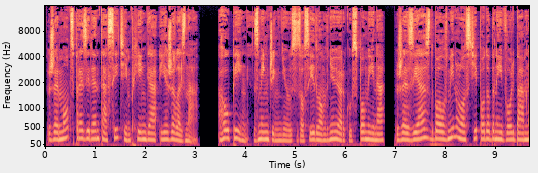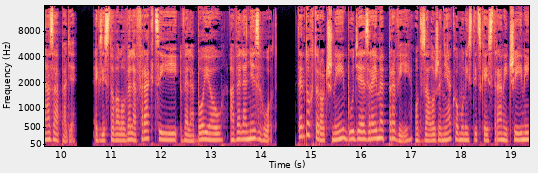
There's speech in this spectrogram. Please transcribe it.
že moc prezidenta Xi Jinpinga je železná. Ho Ping z Mingjing News so sídlom v New Yorku spomína, že zjazd bol v minulosti podobný voľbám na západe. Existovalo veľa frakcií, veľa bojov a veľa nezhôd. Tentohto ročný bude zrejme prvý od založenia komunistickej strany Číny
